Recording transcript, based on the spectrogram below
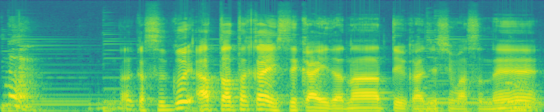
ねなんかすごい温かい世界だなっていう感じしますね。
